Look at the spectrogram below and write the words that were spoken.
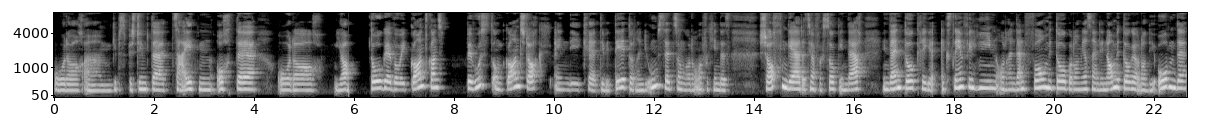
oder ähm, gibt's bestimmte Zeiten, Orte oder ja, Tage, wo ich ganz, ganz bewusst und ganz stark in die Kreativität oder in die Umsetzung oder einfach in das Schaffen gehe, dass ich einfach sage, in der in den Tag kriege ich extrem viel hin oder in den Vormittag oder mir sind die Nachmittage oder die Abende.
